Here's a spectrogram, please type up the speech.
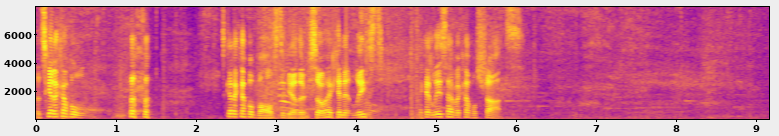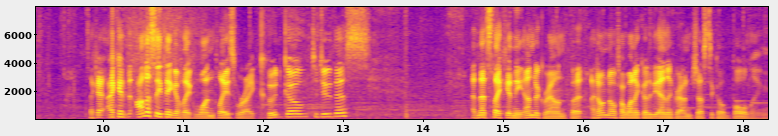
Let's get a couple... let's get a couple balls together so I can at least... I can at least have a couple shots. Like, I, I can honestly think of, like, one place where I could go to do this. And that's, like, in the underground, but I don't know if I want to go to the underground just to go bowling.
